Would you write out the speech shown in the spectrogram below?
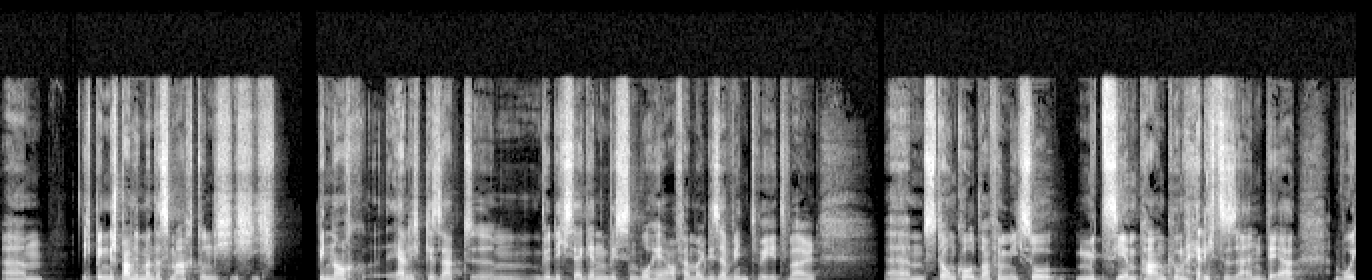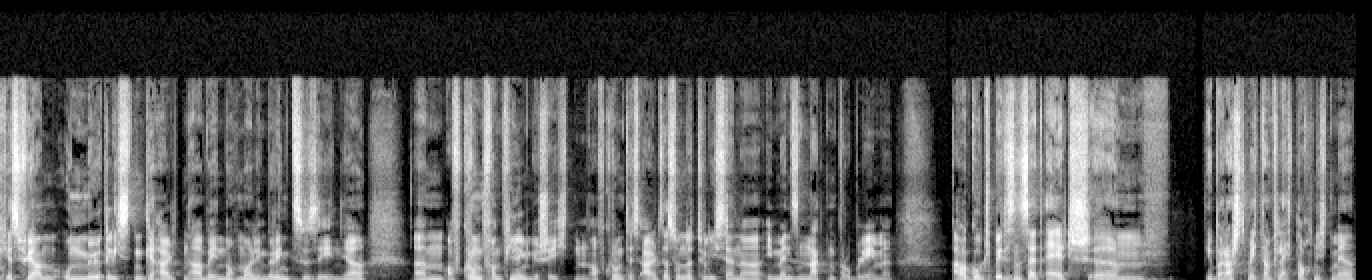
Ähm, ich bin gespannt, wie man das macht und ich, ich, ich bin auch, ehrlich gesagt, ähm, würde ich sehr gerne wissen, woher auf einmal dieser Wind weht, weil ähm, Stone Cold war für mich so mit CM Punk, um ehrlich zu sein, der, wo ich es für am unmöglichsten gehalten habe, ihn nochmal im Ring zu sehen, ja. Ähm, aufgrund von vielen Geschichten, aufgrund des Alters und natürlich seiner immensen Nackenprobleme. Aber gut, spätestens seit Edge ähm, überrascht es mich dann vielleicht doch nicht mehr.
